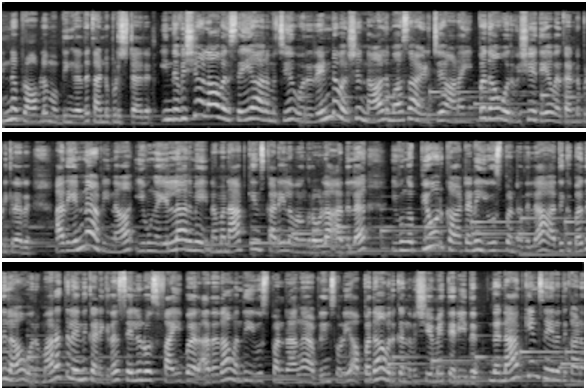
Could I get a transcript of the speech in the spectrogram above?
என்ன ப்ராப்ளம் அப்படிங்கிறத கண்டுபிடிச்சிட்டாரு. இந்த விஷயம்லாம் அவர் செய்ய ஆரம்பிச்சு ஒரு ரெண்டு வருஷம் நாலு மாசம் ஆயிடுச்சு. ஆனா இப்பதான் ஒரு விஷயத்தையே அவர் கண்டுபிடிக்கிறாரு. அது என்ன அப்படின்னா இவங்க எல்லாருமே நம்ம நாப்கின்ஸ் கடையில வாங்குறோம்ல அதுல இவங்க பியூர் காட்டனை யூஸ் பண்றது இல்ல அதுக்கு பதிலா ஒரு மரத்துல இருந்து கிடைக்கிற செல்லுலோஸ் ஃபைபர் அதை தான் வந்து யூஸ் பண்றாங்க அப்படின்னு சொல்லி அப்பதான் அவருக்கு அந்த விஷயமே தெரியுது. இந்த நாப்கின் செய்யறதுக்கான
